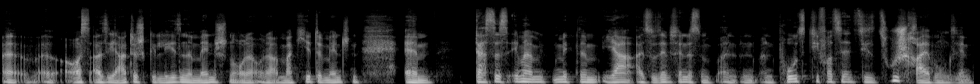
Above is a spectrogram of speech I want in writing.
äh, äh, ostasiatisch gelesene Menschen oder, oder markierte Menschen, ähm, dass es immer mit, mit einem, ja, also selbst wenn es ein, ein, ein positiver, diese Zuschreibungen sind.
